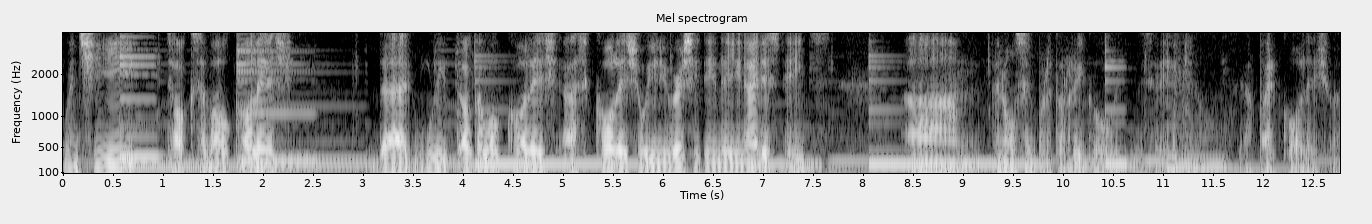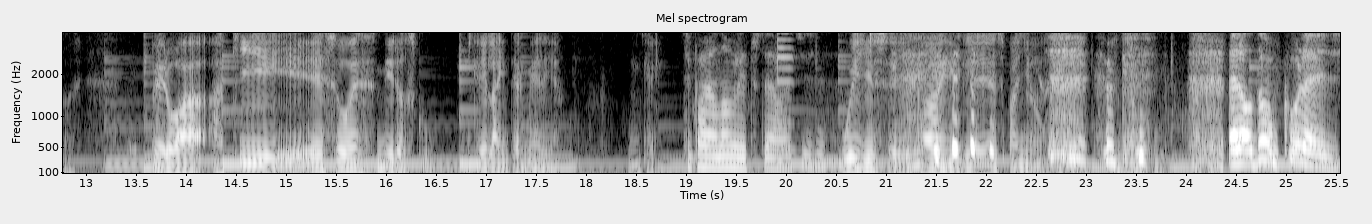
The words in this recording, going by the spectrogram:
when she talks about college, that we talk about college as college or university in the United States, um, and also in Puerto Rico, we, say, you know, c'est par college. o algo así. Pero a- aquí eso es middle school, okay, la intermedia. Okay. Tu parlais en anglais tout à l'heure, tu sais ça. Oui, je sais, je parle anglais et espagnol. c'est tout. Ok. Ok. Alors, donc, collège.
